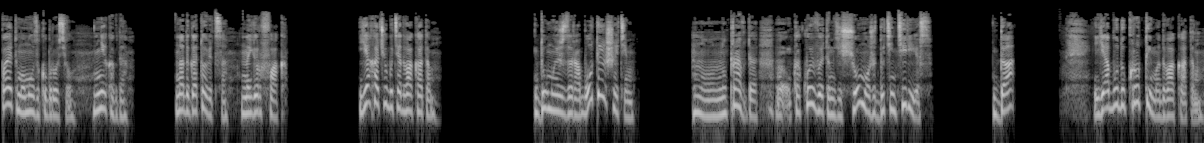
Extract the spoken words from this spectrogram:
Поэтому музыку бросил. Некогда. Надо готовиться на юрфак. Я хочу быть адвокатом. Думаешь, заработаешь этим? Ну, ну правда, какой в этом еще может быть интерес? Да. Я буду крутым адвокатом.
